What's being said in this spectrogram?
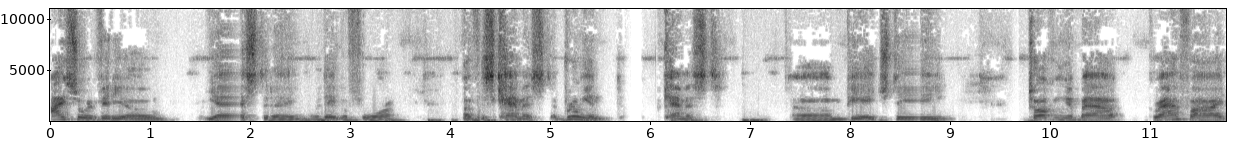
I saw a video yesterday or the day before of this chemist, a brilliant chemist, um, PhD, talking about graphite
